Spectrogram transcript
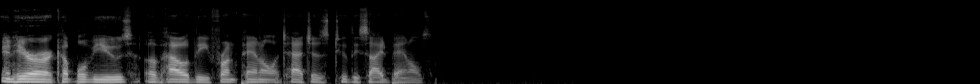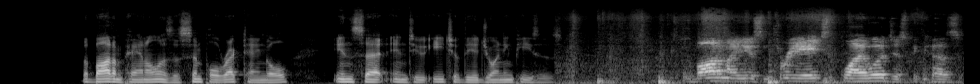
And here are a couple views of how the front panel attaches to the side panels. The bottom panel is a simple rectangle inset into each of the adjoining pieces. For the bottom I use some 3 8 plywood just because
